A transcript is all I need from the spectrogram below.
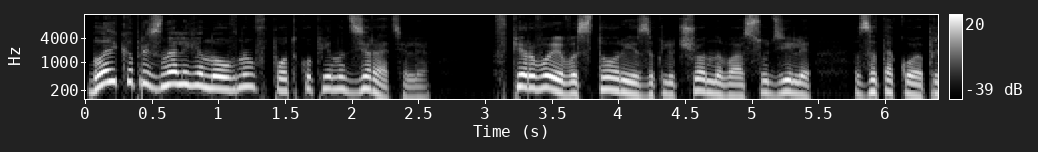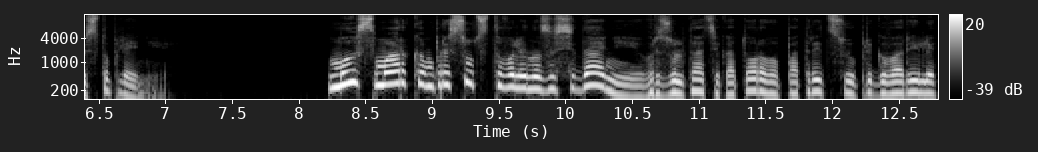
Блейка признали виновным в подкупе надзирателя – Впервые в истории заключенного осудили за такое преступление. Мы с Марком присутствовали на заседании, в результате которого Патрицию приговорили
